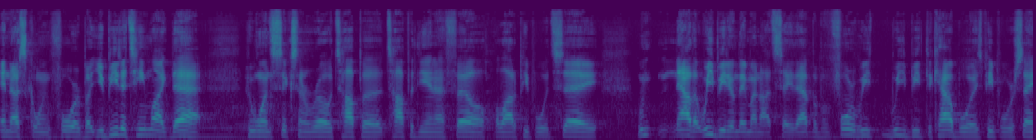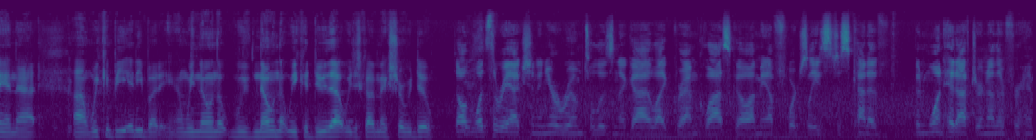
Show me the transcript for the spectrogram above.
in us going forward. But you beat a team like that, who won six in a row, top of top of the NFL. A lot of people would say. we- Now that we beat them, they might not say that, but before we, we beat the Cowboys, people were saying that um, we can beat anybody, and we know that we've known that we could do that. We just got to make sure we do. Dalton, what's the reaction in your room to losing a guy like Graham Glasgow? I mean, unfortunately, he's just kind of been one hit after another for him,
